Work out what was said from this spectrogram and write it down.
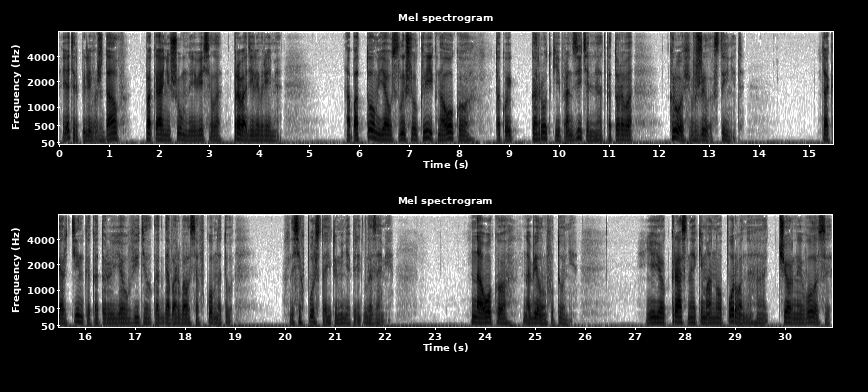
Я терпеливо ждал, пока они шумно и весело проводили время. А потом я услышал крик на око, такой короткий и пронзительный, от которого кровь в жилах стынет. Та картинка, которую я увидел, когда ворвался в комнату, до сих пор стоит у меня перед глазами. На око на белом футоне. Ее красное кимоно порвано, а черные волосы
